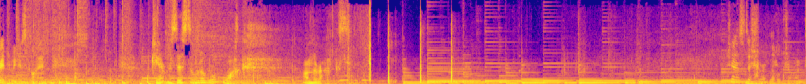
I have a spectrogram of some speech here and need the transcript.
ridge we just climbed. Can't resist a little walk on the rocks. Just a short little jaunt.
